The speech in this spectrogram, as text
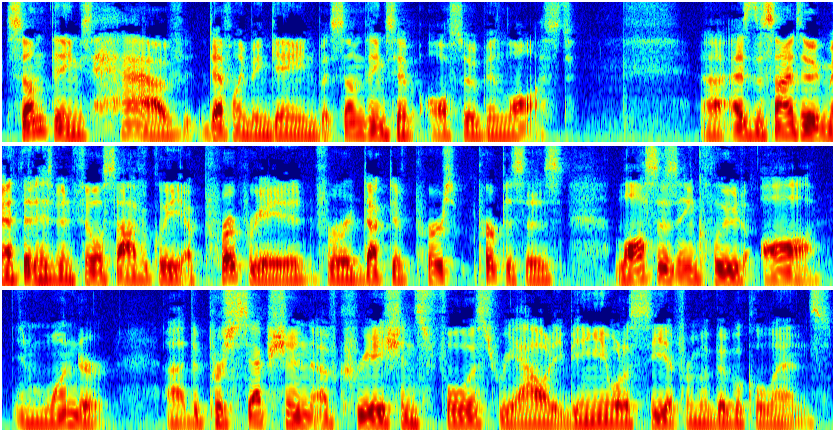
Some things have definitely been gained, but some things have also been lost. Uh, as the scientific method has been philosophically appropriated for reductive pur- purposes, losses include awe and wonder, uh, the perception of creation's fullest reality, being able to see it from a biblical lens.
